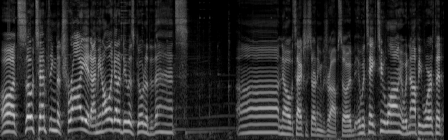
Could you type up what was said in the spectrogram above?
Oh, it's so tempting to try it. I mean, all I gotta do is go to that. Uh, no, it's actually starting to drop, so it, it, would take too long. It would not be worth it.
